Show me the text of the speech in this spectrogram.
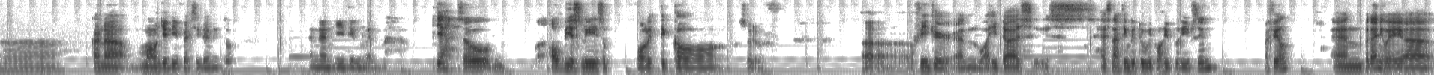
uh, karena mau jadi presiden itu. And then he didn't win. Yeah so obviously political sort of uh, figure and what he does is has nothing to do with what he believes in I feel. And but anyway, uh,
